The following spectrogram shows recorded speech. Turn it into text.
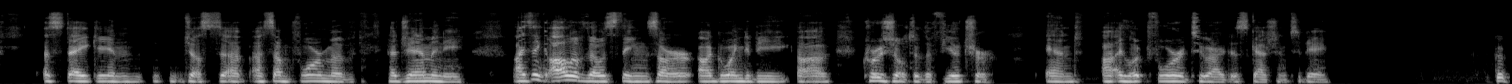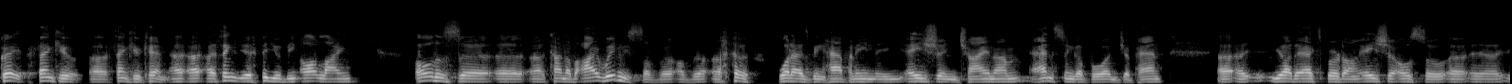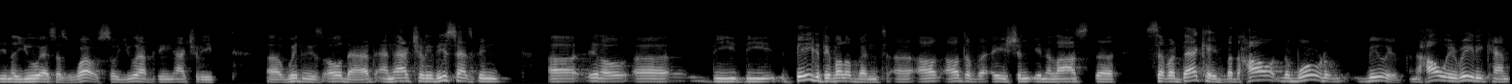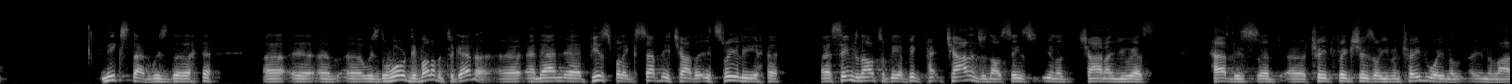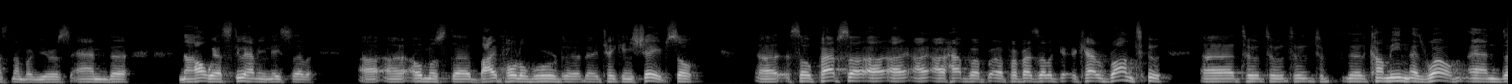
a stake in just uh, uh, some form of hegemony. I think all of those things are, are going to be uh, crucial to the future. And I look forward to our discussion today. Good, great. Thank you. Uh, thank you, Ken. I, I think you, you've been outlining all those uh, uh, kind of eyewitness of, of what has been happening in Asia, in China, and Singapore and Japan. Uh, you are the expert on Asia also uh, in the US as well. So you have been actually uh, witness all that. And actually this has been, you know, the, the big development out, out of Asia in the last several decades, but how the world view it and how we really can mix that with the uh, uh, uh, Uh, uh, uh, with the world development together and then peacefully accept each other. It's really seems now to be a big challenge now since you know China, and U.S. had these trade frictions or even trade war in the, in the last number of years, and now we are still having this almost bipolar world taking shape. So. Uh, so perhaps uh, I, I, have uh, Professor Carol Brown to, to, to, to, to come in as well. And,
